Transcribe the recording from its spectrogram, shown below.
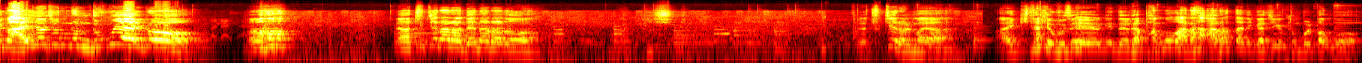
이거 알려준 놈 누구야 이거? 어? 야 축제라라 내놔라 이씨. 야 축제는 얼마야? 아이 기다려보세요 형님들. 나 방법 안 아- 알았다니까 지금 돈 벌 방법.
